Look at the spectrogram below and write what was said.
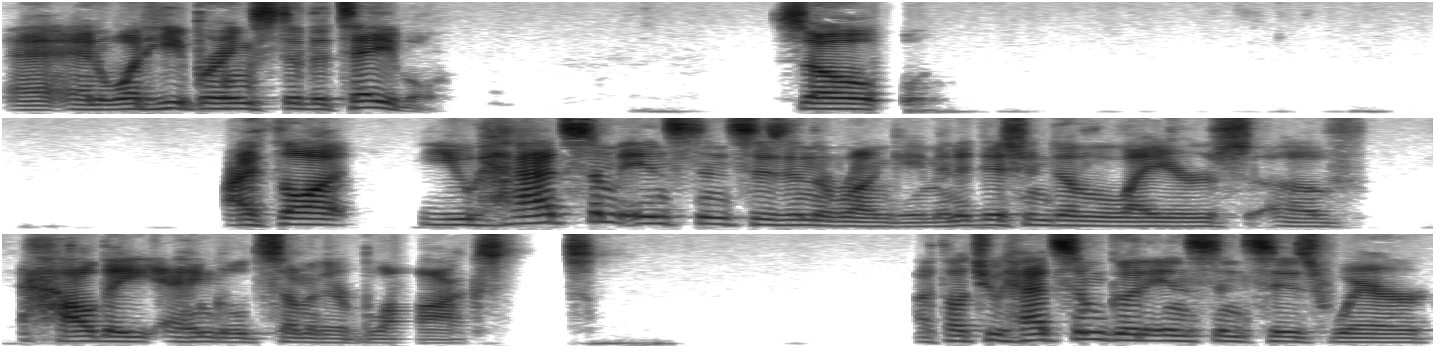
and what he brings to the table. So I thought you had some instances in the run game, in addition to the layers of how they angled some of their blocks. I thought you had some good instances where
